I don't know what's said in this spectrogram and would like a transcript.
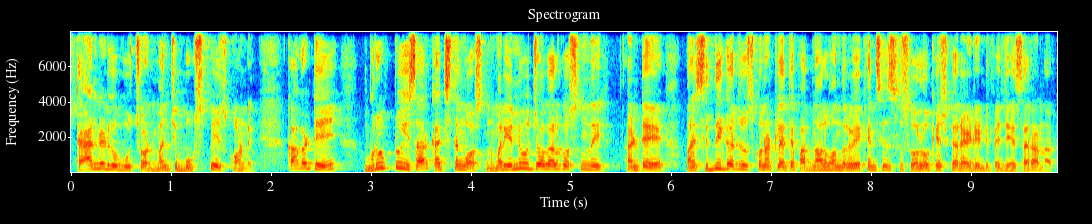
స్టాండర్డ్గా కూర్చోండి. మంచి బుక్స్ తీసుకోండి కాబట్టి గ్రూప్ టూ ఈసారి ఖచ్చితంగా వస్తుంది. మరి ఎన్ని ఉద్యోగాలకు వస్తుంది? అంటే మన సిద్ధి గారు చూసుకున్నట్లయితే పద్నాలుగు వందల వేకెన్సీస్ సో లోకేష్ గారు ఐడెంటిఫై చేశారు అన్నారు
